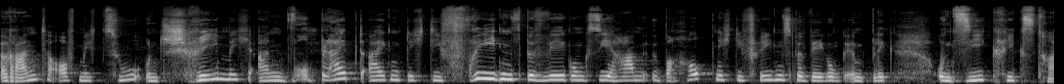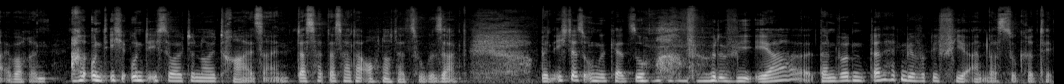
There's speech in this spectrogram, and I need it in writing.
rannte auf mich zu und schrie mich an, wo bleibt eigentlich die Friedensbewegung? Sie haben überhaupt nicht die Friedensbewegung im Blick und Sie Kriegstreiberin. Ach, und ich, und ich sollte neutral sein. Das hat, das hat er auch noch dazu gesagt. Wenn ich das umgekehrt so machen würde wie er, dann, würden, dann hätten wir wirklich viel Anlass zur Kritik.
